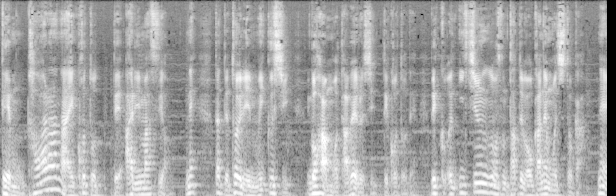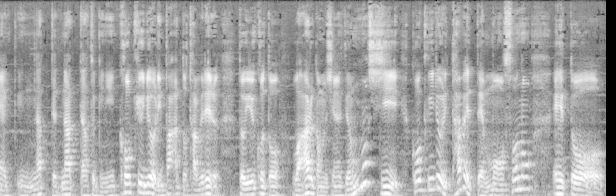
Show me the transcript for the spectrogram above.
ても変わらないことってありますよ。ね。だってトイレにも行くし、ご飯も食べるしってことで。で、一瞬、その、例えばお金持ちとか、ね、なって、なった時に高級料理バーッと食べれるということはあるかもしれないけど、もし高級料理食べても、その、えっ、ー、と、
